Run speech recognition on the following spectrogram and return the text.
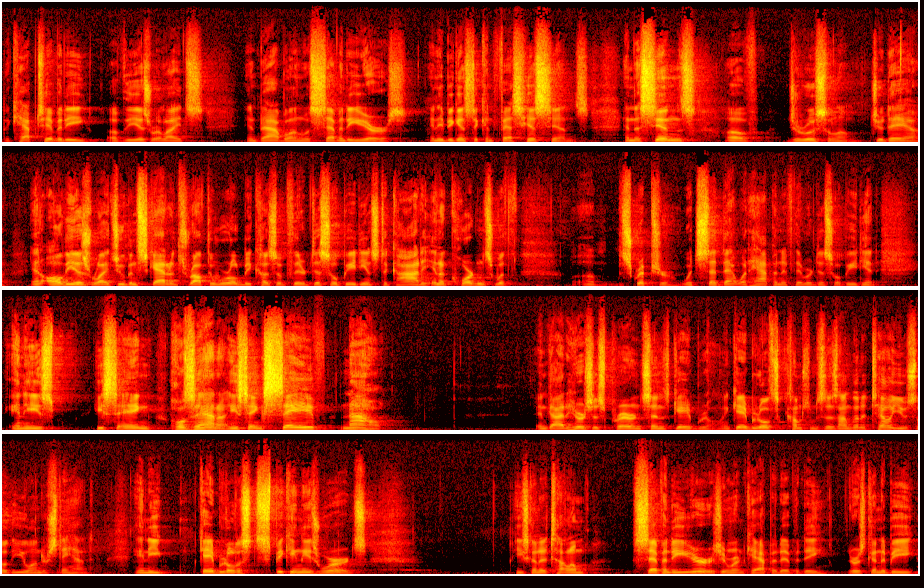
the captivity of the Israelites in Babylon was 70 years and he begins to confess his sins and the sins of Jerusalem, Judea, and all the Israelites who've been scattered throughout the world because of their disobedience to God, in accordance with uh, Scripture, which said that would happen if they were disobedient. And he's, he's saying, Hosanna. He's saying, save now. And God hears his prayer and sends Gabriel. And Gabriel comes to him and says, I'm going to tell you so that you understand. And he Gabriel is speaking these words. He's going to tell them 70 years you were in captivity. There's going to be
